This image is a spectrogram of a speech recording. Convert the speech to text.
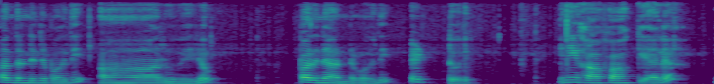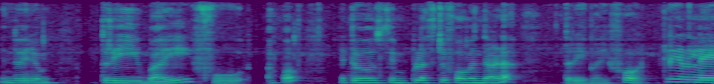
പന്ത്രണ്ടിന്റെ പകുതി ആറ് വരും. പതിനാറിന്റെ പകുതി എട്ട് വരും. ഇനി ഹാഫ് ആക്കിയാൽ എന്ത് വരും? ത്രീ ബൈ ഫോർ അപ്പോൾ ഏറ്റവും സിംപ്ലസ്റ്റ് ഫോം എന്താണ്? ത്രീ ബൈ ഫോർ ക്ലിയർ അല്ലേ?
